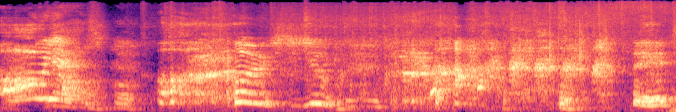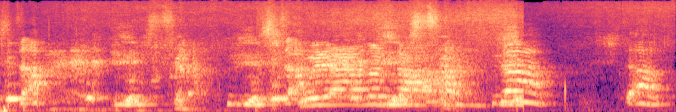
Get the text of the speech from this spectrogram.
Oh yes. Oh oh shoot. Stop. Stop. Stop. Get out of the top! Stop. Stop.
